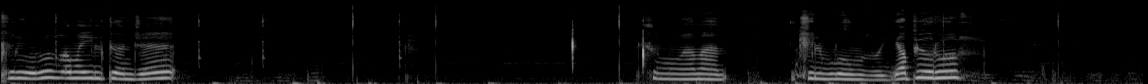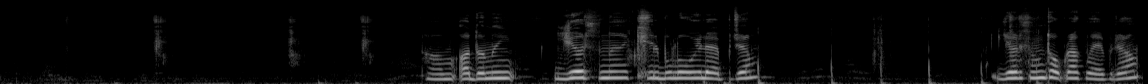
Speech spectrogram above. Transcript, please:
kırıyoruz ama ilk önce kill bloğumuzu yapıyoruz. Tamam adanın yarısını kill bloğuyla yapacağım. Yarısını toprakla yapacağım.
